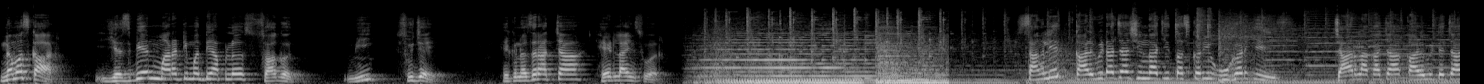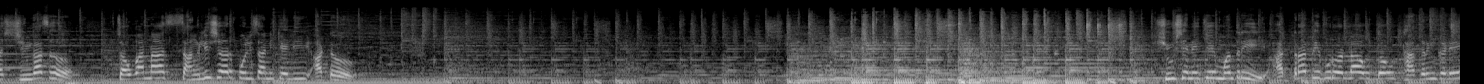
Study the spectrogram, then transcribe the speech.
नमस्कार. एस बी एन मराठीमध्ये आपलं स्वागत. मी सुजय. एक नजर आजच्या हेडलाईन्सवर. सांगलीत काळविटाच्या शिंगाची तस्करी उघडकीस चार लाखाच्या काळविटाच्या शिंगासह चौघांना सांगली शहर पोलिसांनी केली अटक. शिवसेनेचे मंत्री अठरा फेब्रुवारीला उद्धव ठाकरेंकडे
